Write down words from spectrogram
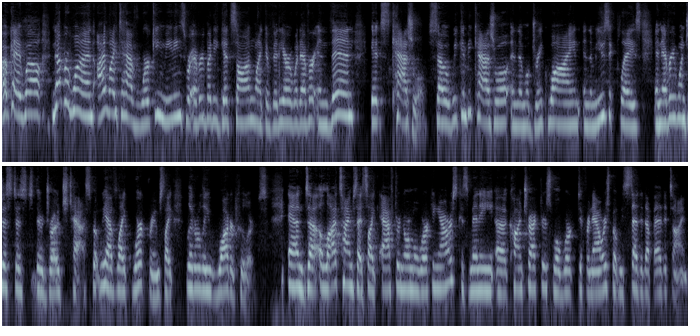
Okay well number one i like to have working meetings where everybody gets on like a video or whatever and then it's casual. So we can be casual and then we'll drink wine and the music plays and everyone just does their droge tasks. But we have like workrooms like literally water coolers. And uh, a lot of times that's like after normal working hours because many uh, contractors will work different hours, but we set it up at a time.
